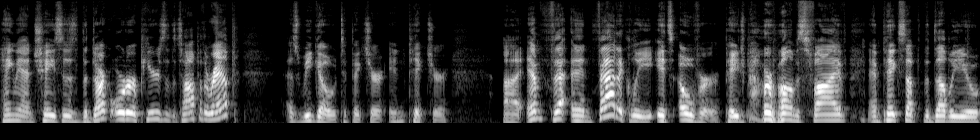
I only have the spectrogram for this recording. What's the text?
Hangman chases. The Dark Order appears at the top of the ramp as we go to picture in picture. Uh, emph- emphatically, it's over. Page power bombs five and picks up the W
